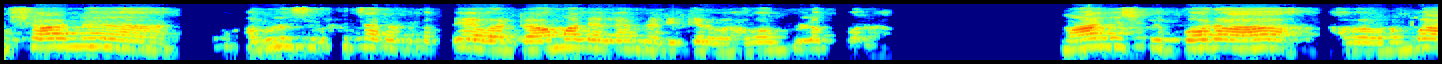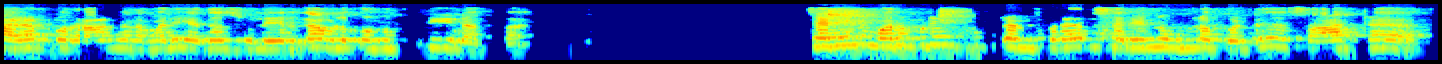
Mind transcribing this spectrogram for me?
உஷான்னு அவளும் சிவசாரன் பத்தி அவ டிராமால எல்லாம் நடிக்கிறவ அவ உள்ள போறா. மகாலட்சுமி போறா. அவ ரொம்ப அழப்புறாங்கிற மாதிரி ஏதோ சொல்லியிருக்கா. அவளுக்கு ஒண்ணும் புரியல அப்ப. சரின்னு மறுபடியும் கூப்பிட்டு அனுப்புறாரு. சரின்னு உள்ள போட்டு சாப்பிட்ட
